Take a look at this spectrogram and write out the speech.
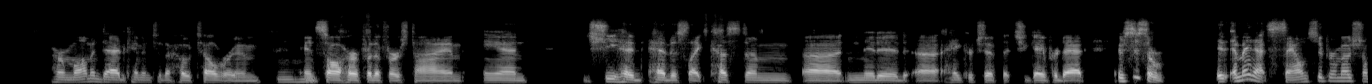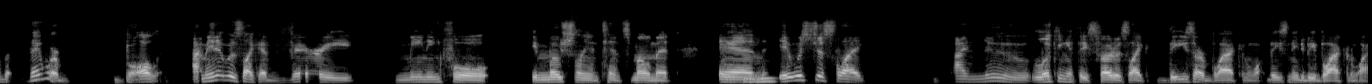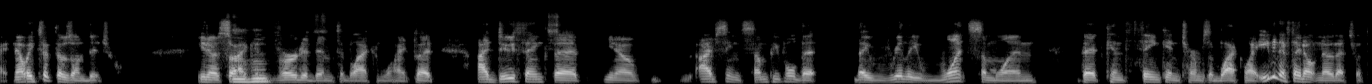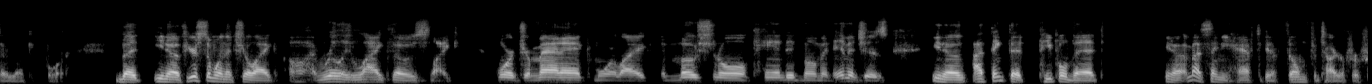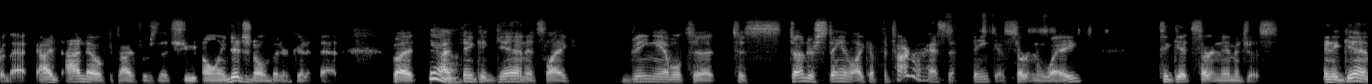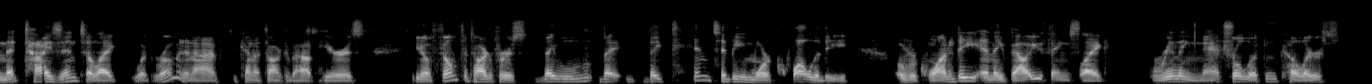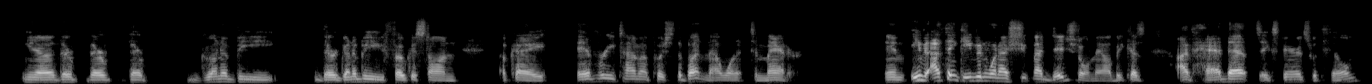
her mom and dad came into the hotel room mm-hmm. and saw her for the first time. And she had had this like custom uh, knitted uh, handkerchief that she gave her dad. It was just a, it, it may not sound super emotional, but they were bawling I mean, it was like a very meaningful, emotionally intense moment. And mm-hmm. it was just like, I knew looking at these photos, like these are black and white, these need to be black and white. Now we took those on digital, you know, so mm-hmm. I converted them to black and white. But I do think that, you know, I've seen some people that they really want someone that can think in terms of black and white, even if they don't know that's what they're looking for. But you know, if you're someone that you're like, oh, I really like those like more dramatic, more like emotional, candid moment images, you know, I think that people that, you know, I'm not saying you have to get a film photographer for that. I, I know photographers that shoot only digital that are good at that. But yeah. I think again, it's like being able to, to to understand like a photographer has to think a certain way to get certain images and again that ties into like what roman and i have kind of talked about here is you know film photographers they they they tend to be more quality over quantity and they value things like really natural looking colors. You know they're they're they're gonna be they're gonna be focused on okay every time i push the button i want it to matter. And even i think even when i shoot my digital now because i've had that experience with film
